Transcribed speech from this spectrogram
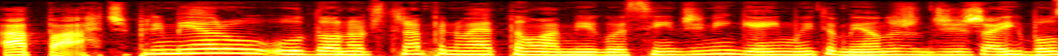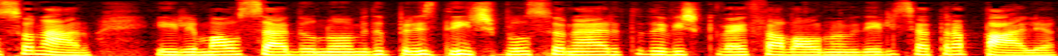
à parte. Primeiro, o Donald Trump não é tão amigo assim de ninguém, muito menos de Jair Bolsonaro. Ele mal sabe o nome do presidente Bolsonaro, toda vez que vai falar o nome dele se atrapalha.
